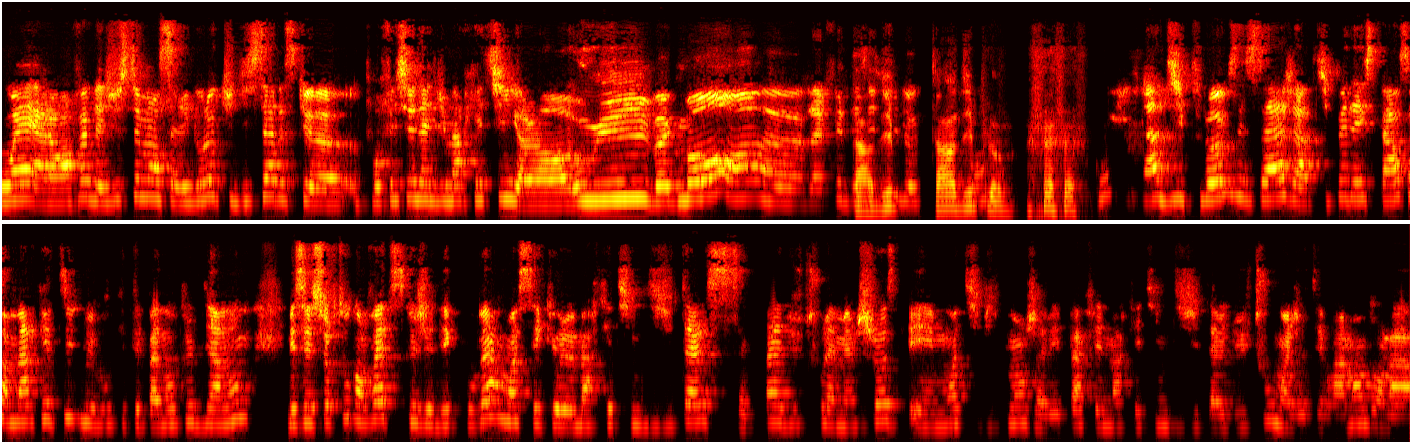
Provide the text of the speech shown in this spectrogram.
Ouais, alors en fait, bah, justement, c'est rigolo que tu dis ça parce que professionnel du marketing, alors oui, vaguement, hein, euh, j'avais fait des études. T'as un diplôme. oui, j'ai un diplôme, c'est ça. J'ai un petit peu d'expérience en marketing, mais bon, qui n'était pas non plus bien longue. Mais c'est surtout qu'en fait, ce que j'ai découvert, moi, c'est que le marketing digital, c'est pas du tout la même chose. Et moi, typiquement, j'avais pas fait de marketing digital du tout. Moi, j'étais vraiment dans la,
